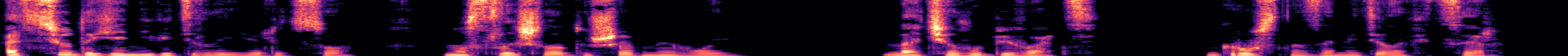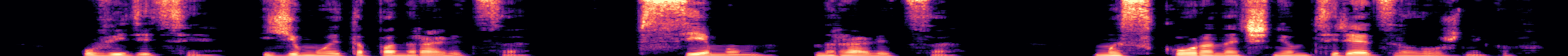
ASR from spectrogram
Отсюда я не видела ее лицо, но слышала душевный вой. Начал убивать. Грустно заметил офицер. Увидите, ему это понравится. Всем им нравится. Мы скоро начнем терять заложников.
